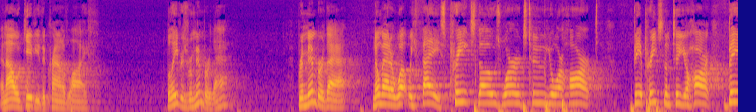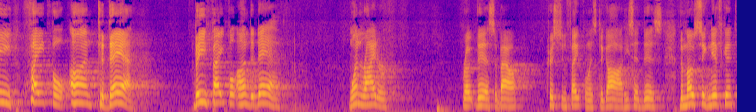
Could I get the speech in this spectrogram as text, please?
and I will give you the crown of life. Believers, remember that. Remember that. No matter what we face, preach those words to your heart. Be, preach them to your heart. Be faithful unto death. Be faithful unto death. One writer wrote this about Christian faithfulness to God. He said this The most significant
